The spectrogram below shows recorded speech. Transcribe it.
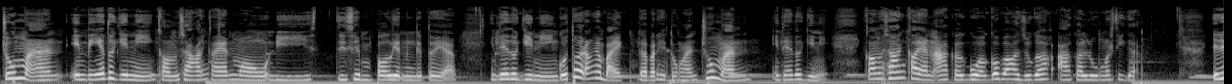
Cuman intinya tuh gini kalau misalkan kalian mau di disimpelin gitu ya intinya tuh gini gue tuh orangnya baik nggak perhitungan. Cuman intinya tuh gini kalau misalkan kalian A ke gue gue bakal juga A ke lu ngerti gak jadi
